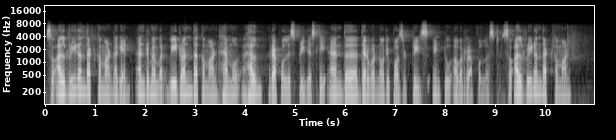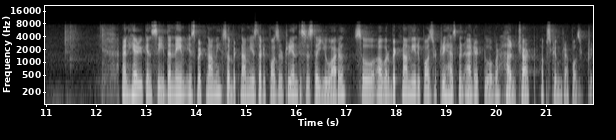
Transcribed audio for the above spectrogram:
so I'll rerun that command again. And remember, we run the command helm repo list previously, and the, there were no repositories into our repo list. So I'll rerun that command and here you can see the name is Bitnami. So Bitnami is the repository and this is the URL. So our Bitnami repository has been added to our Helm chart upstream repository.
